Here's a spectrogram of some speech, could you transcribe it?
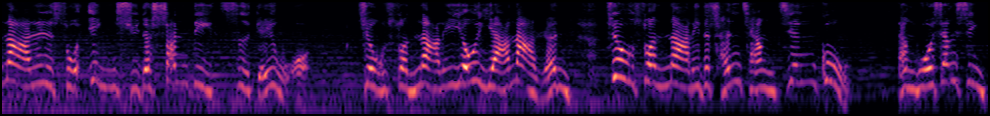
那日所应许的山地赐给我，就算那里有亚纳人，就算那里的城墙坚固，但我相信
